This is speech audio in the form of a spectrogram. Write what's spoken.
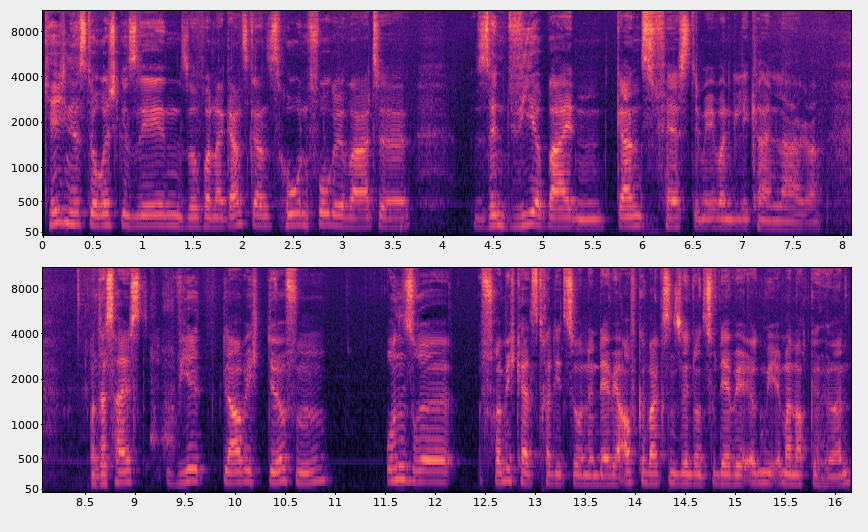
kirchenhistorisch gesehen, so von einer ganz, ganz hohen Vogelwarte, sind wir beiden ganz fest im evangelikalen Lager. Und das heißt, wir, glaube ich, dürfen unsere Frömmigkeitstradition, in der wir aufgewachsen sind und zu der wir irgendwie immer noch gehören,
